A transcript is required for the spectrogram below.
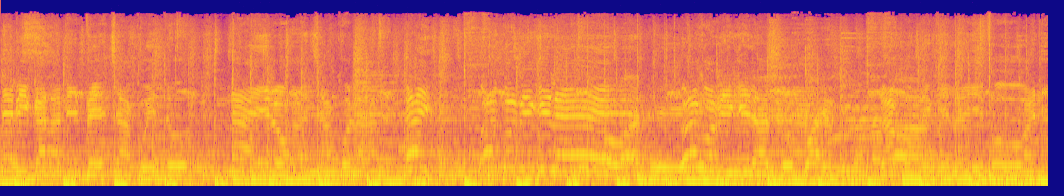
nebikala mipeti akweto na elonga nzakola okobikila okobikila okobikila ebowani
